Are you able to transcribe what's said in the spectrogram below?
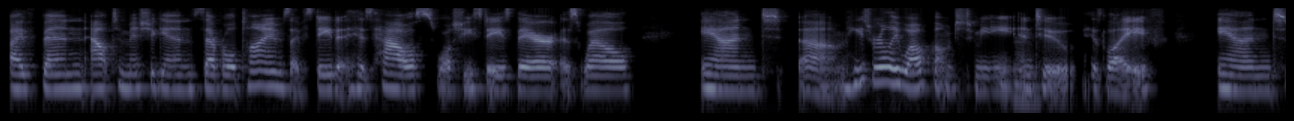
I've been out to Michigan several times. I've stayed at his house while she stays there as well. And um, he's really welcomed me mm. into his life and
